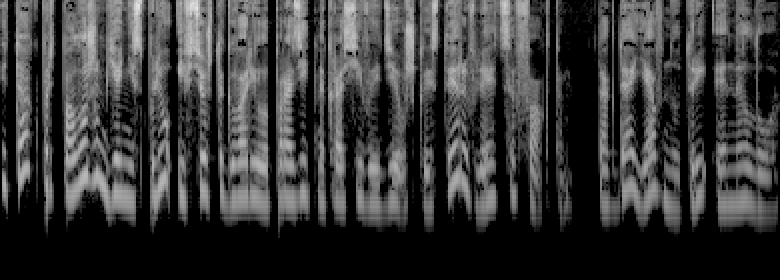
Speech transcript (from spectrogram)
Итак, предположим, я не сплю, и все, что говорила поразительно красивая девушка Эстер, является фактом. Тогда я внутри НЛО,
